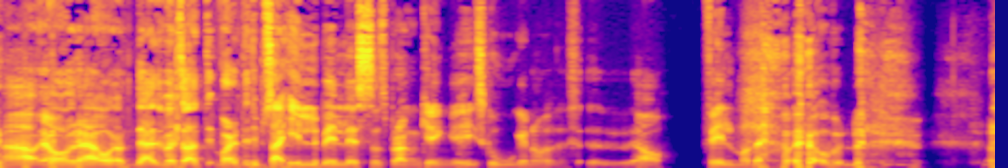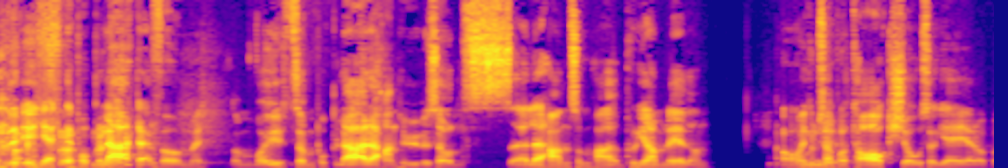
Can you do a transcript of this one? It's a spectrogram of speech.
Ja, ja, det var, det var, så att, var det inte typ så här hillbillies som sprang omkring i skogen och ja, filmade? det blev ju jättepopulärt där för mig. De var ju som populära, han huvudrolls, eller han som har programledaren. Ja, men typ på talkshows och grejer. Och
